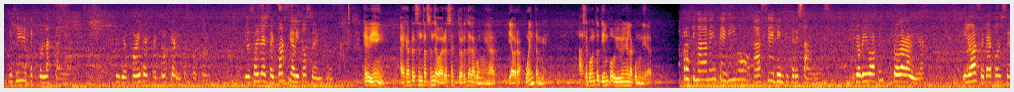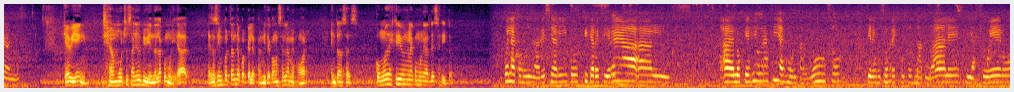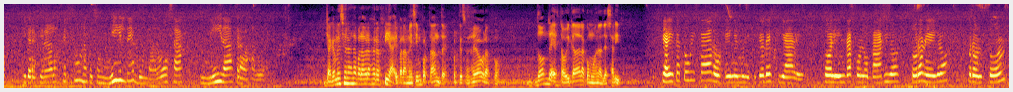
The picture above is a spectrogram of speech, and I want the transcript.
Yo soy del sector Las Cañas. Y yo soy del sector Cialitos Puerto yo soy del sector Cialito Centro. Qué bien. Hay representación de varios sectores de la comunidad. Y ahora, cuéntame, ¿hace cuánto tiempo viven en la comunidad? Aproximadamente vivo hace 23 años. Yo vivo aquí toda la vida. Y yo hace 14 años. Qué bien. Llevan muchos años viviendo en la comunidad. Eso es importante porque les permite conocerla mejor. Entonces, ¿cómo describen la comunidad de Cialito? Pues la comunidad de Cialito, si te refieres al a lo que es geografía es montañoso, tiene muchos recursos naturales, riachuelos, y te refieres a las personas, pues son humildes, bondadosas, unidas, trabajadoras. Ya que mencionas la palabra geografía, y para mí es importante, porque soy geógrafo, ¿dónde está ubicada la comunidad de Cialito? Cialito está ubicado en el municipio de Ciales, colinda con los barrios Toro Negro, Frontón,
